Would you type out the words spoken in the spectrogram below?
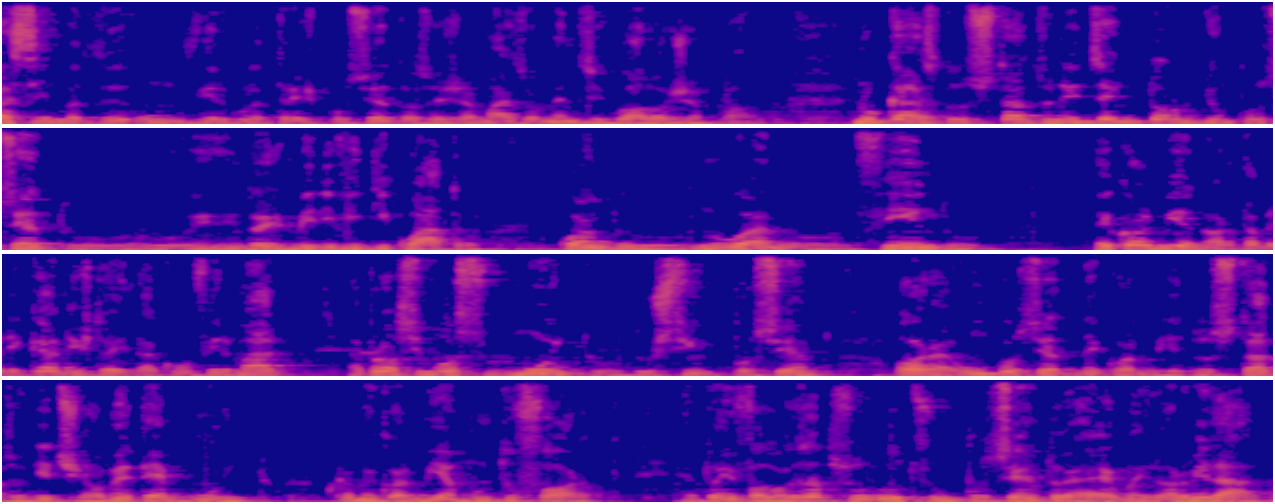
acima de 1,3%, ou seja, mais ou menos igual ao Japão. No caso dos Estados Unidos, é em torno de 1% em 2024, quando no ano findo a economia norte-americana, isto ainda a confirmar, aproximou-se muito dos 5%. Ora, 1% na economia dos Estados Unidos realmente é muito, porque é uma economia muito forte. Então, em valores absolutos, 1% é uma enormidade.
